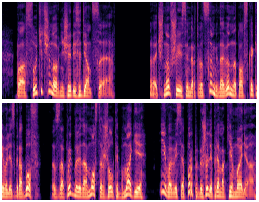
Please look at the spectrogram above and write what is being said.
— по сути чиновничья резиденция. Очнувшиеся мертвецы мгновенно повскакивали с гробов, запрыгнули на мост из желтой бумаги и во весь опор побежали прямо к Ямэню.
